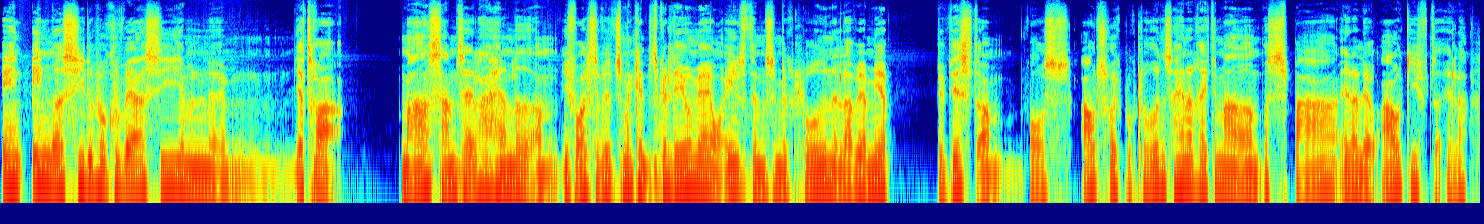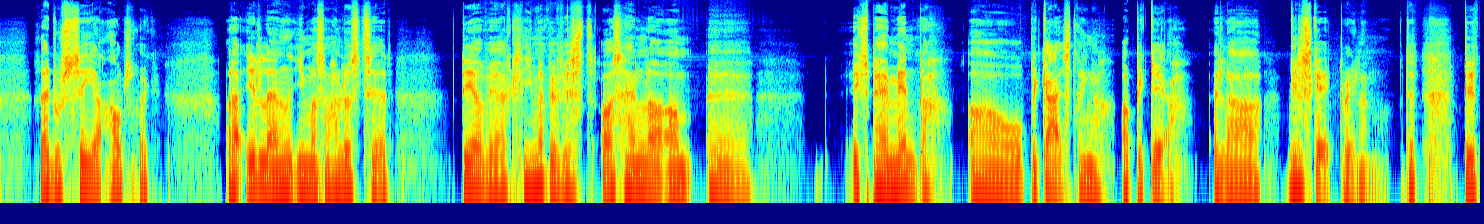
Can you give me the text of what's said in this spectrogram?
en, en måde at sige det på kunne være at sige, jamen, øh, jeg tror meget samtale har handlet om, i forhold til, hvis man kan, skal leve mere i overensstemmelse med kloden, eller være mere bevidst om vores aftryk på kloden, så handler det rigtig meget om at spare, eller lave afgifter, eller reducere aftryk. Og der er et eller andet i mig, som har lyst til, at det at være klimabevidst også handler om øh, eksperimenter og begejstringer og begær, eller vildskab på en eller anden måde. Det, det,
